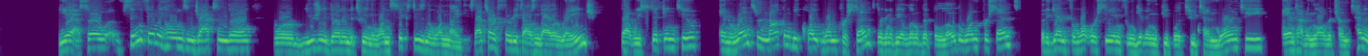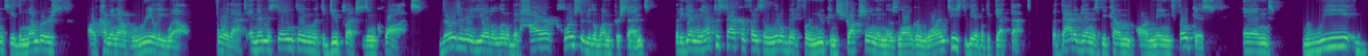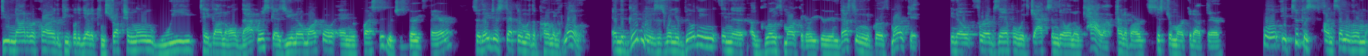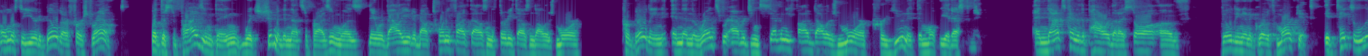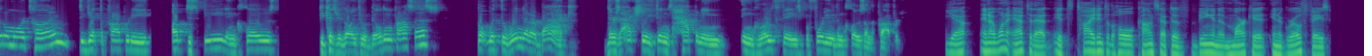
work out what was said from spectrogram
Yeah, so single family homes in Jacksonville, we're usually building between the 160s and the 190s. That's our $30,000 range that we stick into. And rents are not going to be quite 1%. They're going to be a little bit below the 1%. But again, for what we're seeing from giving the people a 210 warranty and having longer term tenancy, the numbers are coming out really well for that. And then the same thing with the duplexes and quads. Those are going to yield a little bit higher, closer to the 1%. But again, we have to sacrifice a little bit for new construction and those longer warranties to be able to get that. But that again has become our main focus. And we do not require the people to get a construction loan. We take on all that risk, as you know, Marco, and requested, which is very fair. So they just step in with a permanent loan. And the good news is when you're building in a, a growth market or you're investing in a growth market, you know, for example, with Jacksonville and Ocala, kind of our sister market out there, well, it took us on some of them almost a year to build our first round. But the surprising thing, which shouldn't have been that surprising, was they were valued about $25,000 to $30,000 more per building. And then the rents were averaging $75 more per unit than what we had estimated. And that's kind of the power that I saw of building in a growth market. It takes a little more time to get the property up to speed and closed because you're going through a building process. But with the wind at our back, there's actually things happening in growth phase before you even close on the property. Yeah. And I want to add to that, it's tied into the whole concept of being in a market in a growth phase.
